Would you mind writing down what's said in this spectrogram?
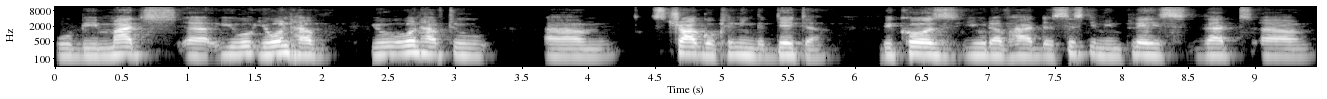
will be much uh, you you won't have you won't have to um, struggle cleaning the data because you would have had a system in place that um,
